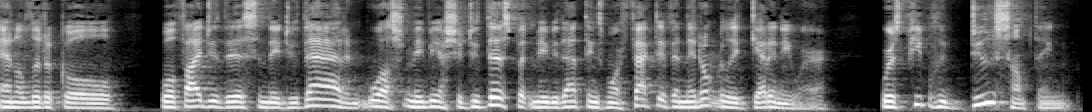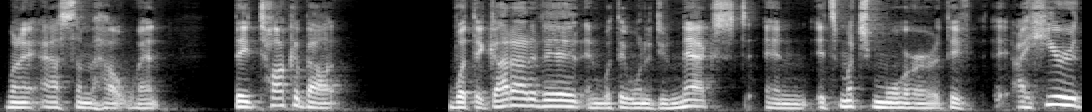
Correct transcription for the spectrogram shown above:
analytical. Well, if I do this and they do that, and well, maybe I should do this, but maybe that thing's more effective, and they don't really get anywhere. Whereas people who do something, when I ask them how it went, they talk about what they got out of it and what they want to do next. And it's much more. They, I hear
